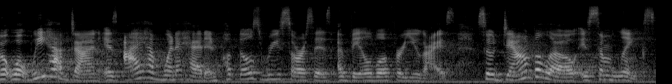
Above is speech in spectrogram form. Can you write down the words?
But what we have done is I have went ahead and put those resources available for you guys. So down below is some links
